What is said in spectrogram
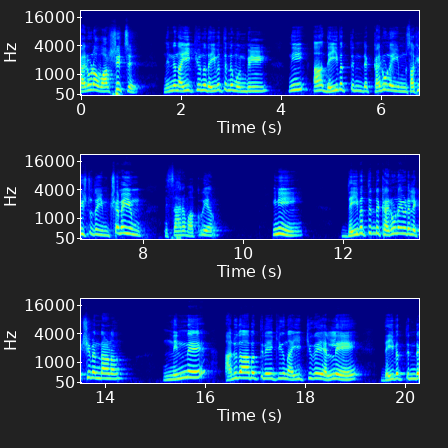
കരുണ വർഷിച്ച് നിന്നെ നയിക്കുന്ന ദൈവത്തിന്റെ മുൻപിൽ നീ ആ ദൈവത്തിന്റെ കരുണയും സഹിഷ്ണുതയും ക്ഷമയും നിസ്സാരമാക്കുകയാണ്. ഇനി ദൈവത്തിന്റെ കരുണയുടെ ലക്ഷ്യമെന്താണ്? നിന്നെ അനുതാപത്തിലേക്ക് നയിക്കുകയല്ലേ ദൈവത്തിന്റെ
